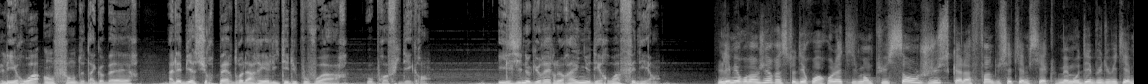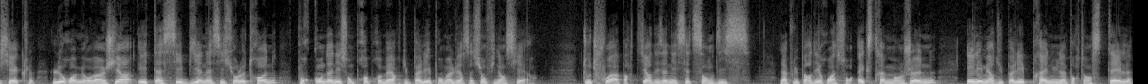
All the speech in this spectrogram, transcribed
Les rois enfants de Dagobert allaient bien sûr perdre la réalité du pouvoir au profit des grands. Ils inaugurèrent le règne des rois fainéants. Les Mérovingiens restent des rois relativement puissants jusqu'à la fin du 7e siècle. Même au début du 8e siècle, le roi mérovingien est assez bien assis sur le trône pour condamner son propre maire du palais pour malversation financière. Toutefois, à partir des années 710, la plupart des rois sont extrêmement jeunes et les maires du palais prennent une importance telle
